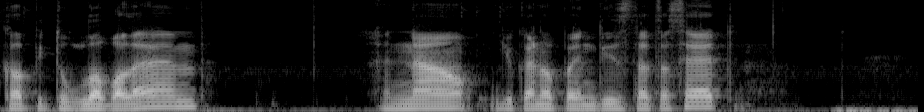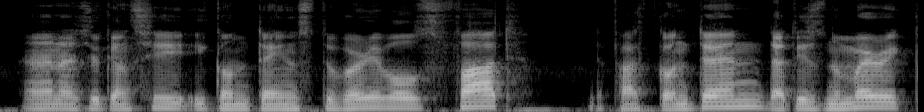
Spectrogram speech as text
copy to global env. And now you can open this dataset. And as you can see, it contains two variables, fat, the fat content that is numeric,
